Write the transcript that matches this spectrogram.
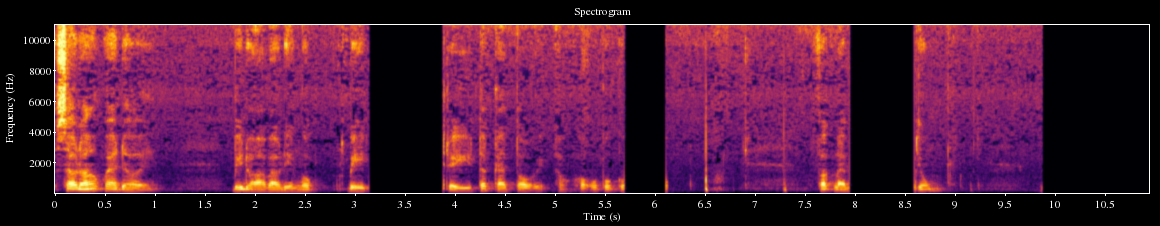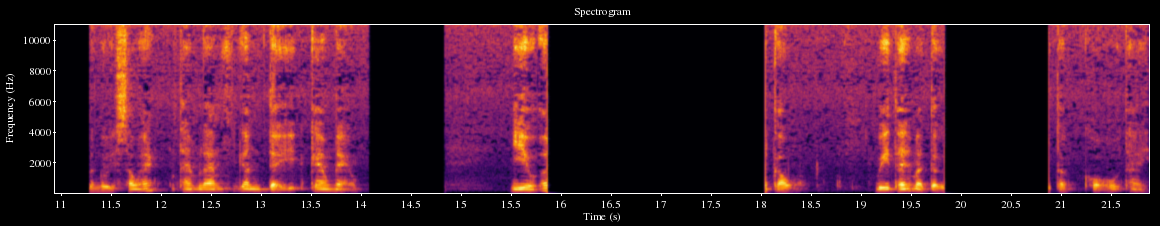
Sau đó qua đời, bị đọa vào địa ngục, bị trị tất cả tội, đau khổ vô cùng. Phật là chúng là người xấu ác, tham lam, ganh tị, cao ngạo. Nhiều ít cầu, vì thế mà tự thật khổ thay.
